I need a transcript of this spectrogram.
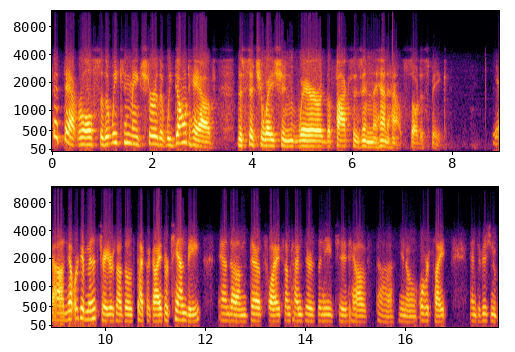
fit that role so that we can make sure that we don't have the situation where the fox is in the henhouse, so to speak. Yeah, network administrators are those type of guys, or can be, and um, that's why sometimes there's the need to have, uh, you know, oversight and division of,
